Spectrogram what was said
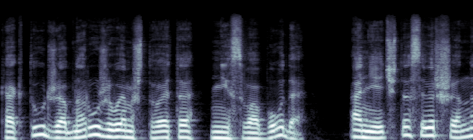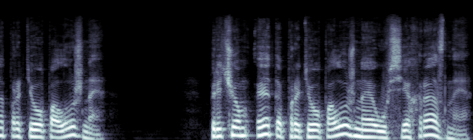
как тут же обнаруживаем, что это не свобода, а нечто совершенно противоположное. Причем это противоположное у всех разное.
